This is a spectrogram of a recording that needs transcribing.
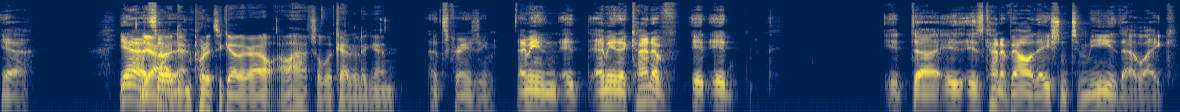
Yeah. Yeah, Yeah, so I didn't put it together. I'll, I'll have to look at it again. That's crazy. I mean, it. I mean, it kind of it it it uh, is, is kind of validation to me that like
